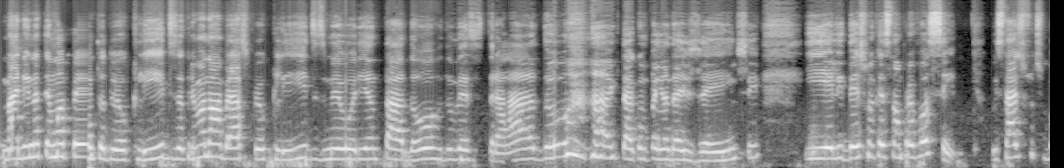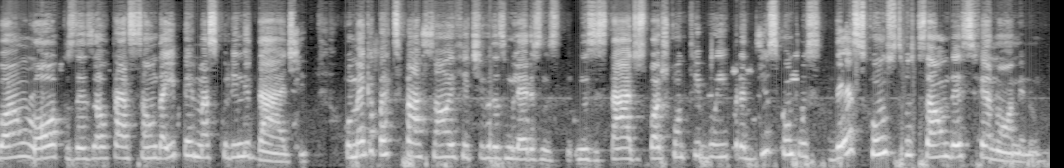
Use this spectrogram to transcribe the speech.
Marina tem uma pergunta do Euclides. Eu queria mandar um abraço para o Euclides, meu orientador do mestrado, que está acompanhando a gente. E ele deixa uma questão para você. O estádio de futebol é um locus da exaltação da hipermasculinidade. Como é que a participação efetiva das mulheres nos, estádios pode contribuir para a desconstrução desse fenômeno?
